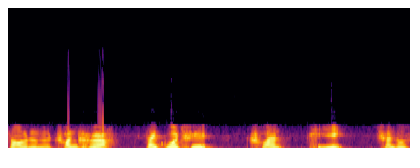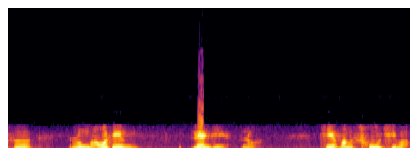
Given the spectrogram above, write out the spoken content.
造那个船壳啊。在过去，船体全都是用铆钉连接，是吧？解放初期吧，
